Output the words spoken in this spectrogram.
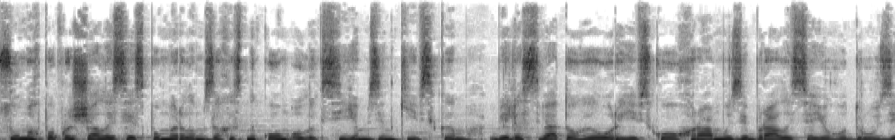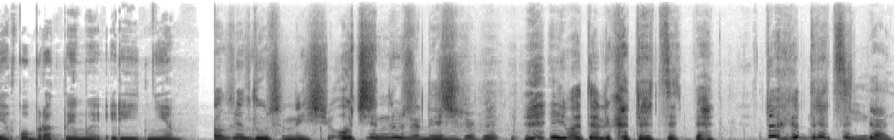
Сумах попрощалися із померлим захисником Олексієм Зінківським. Біля свято-Георгіївського храму зібралися його друзі, побратими, рідні. Он мне нужен еще, очень нужен еще. Ему только 35. Только 35.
